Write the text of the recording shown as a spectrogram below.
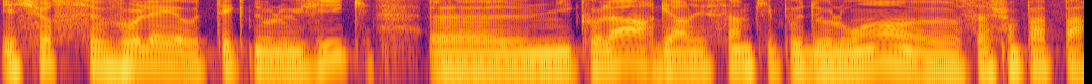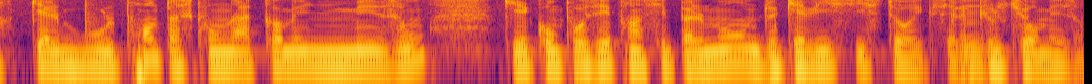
Et sur ce volet technologique, Nicolas a regardé ça un petit peu de loin, sachant pas par quelle boule prendre, parce qu'on a comme une maison qui est composée principalement de cavistes historiques. C'est la mmh. culture maison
